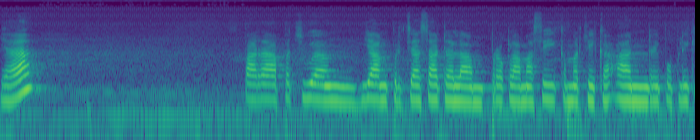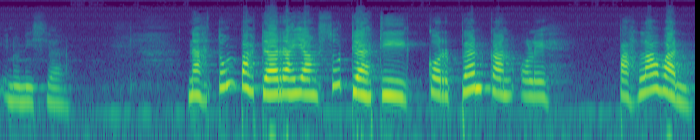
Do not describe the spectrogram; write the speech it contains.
ya para pejuang yang berjasa dalam proklamasi kemerdekaan Republik Indonesia. Nah, tumpah darah yang sudah dikorbankan oleh pahlawan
